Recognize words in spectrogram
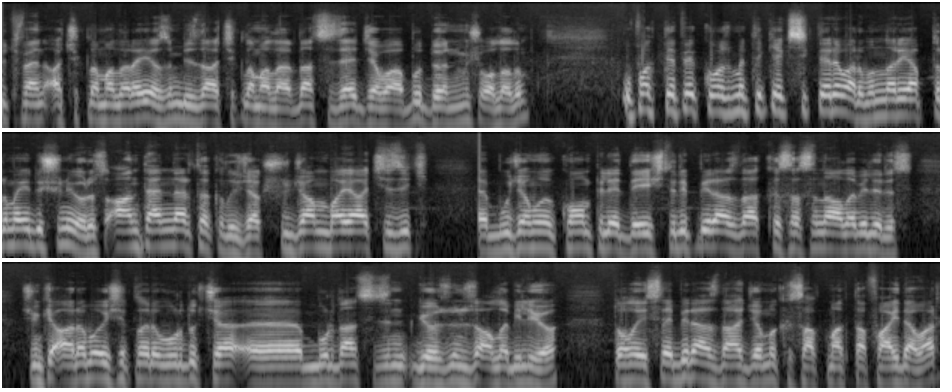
lütfen açıklamalara yazın. Biz de açıklamalardan size cevabı dönmüş olalım. Ufak tefek kozmetik eksikleri var. Bunları yaptırmayı düşünüyoruz. Antenler takılacak. Şu cam bayağı çizik. E, Bu camı komple değiştirip biraz daha kısasını alabiliriz. Çünkü araba ışıkları vurdukça e, buradan sizin gözünüzü alabiliyor. Dolayısıyla biraz daha camı kısaltmakta fayda var.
